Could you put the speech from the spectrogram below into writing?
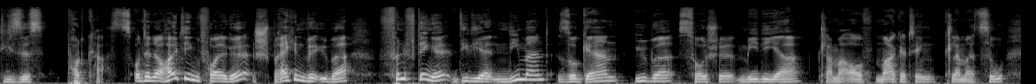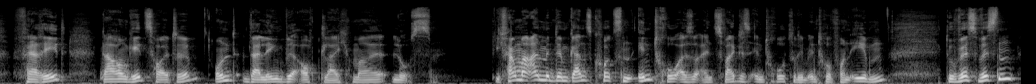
dieses Podcasts. Und in der heutigen Folge sprechen wir über fünf Dinge, die dir niemand so gern über Social Media, Klammer auf, Marketing, Klammer zu, verrät. Darum geht's heute und da legen wir auch gleich mal los. Ich fange mal an mit dem ganz kurzen Intro, also ein zweites Intro zu dem Intro von eben. Du wirst wissen,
